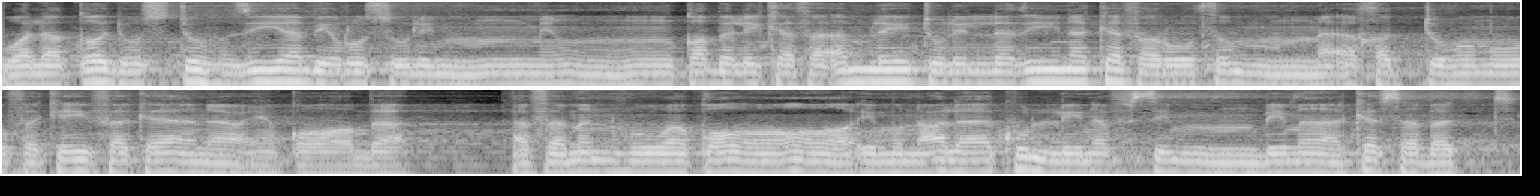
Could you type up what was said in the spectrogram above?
ولقد استهزي برسل من قبلك فأمليت للذين كفروا ثم أخذتهم فكيف كان عقاب؟ أفمن هو قائم على كل نفس بما كسبت؟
